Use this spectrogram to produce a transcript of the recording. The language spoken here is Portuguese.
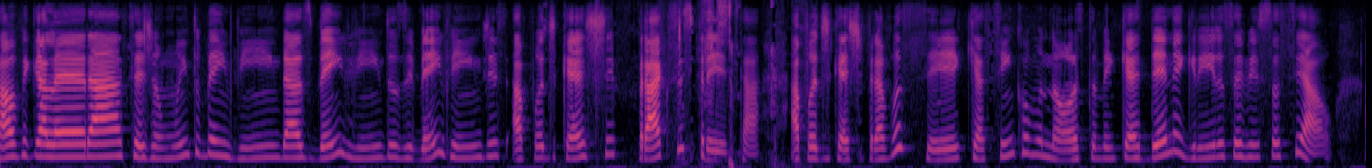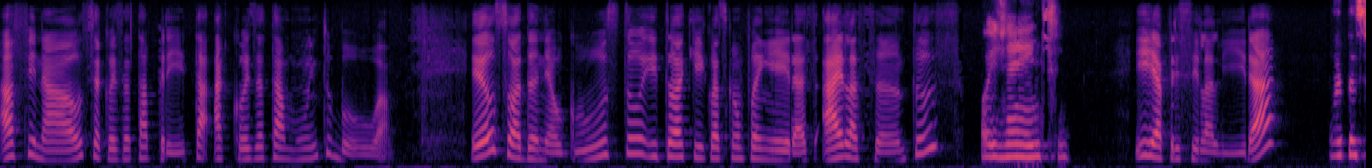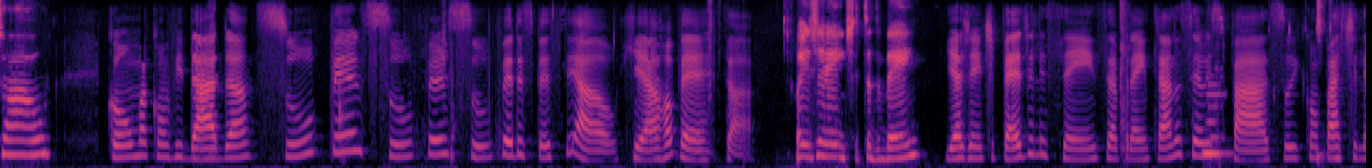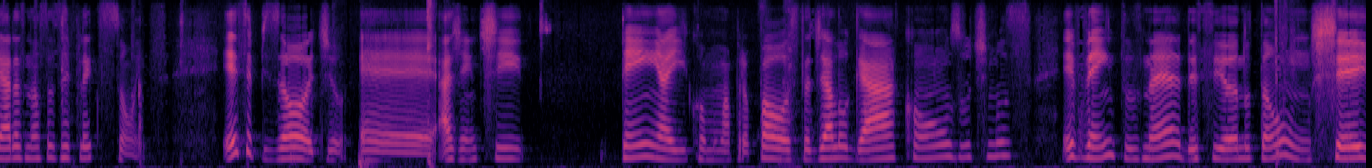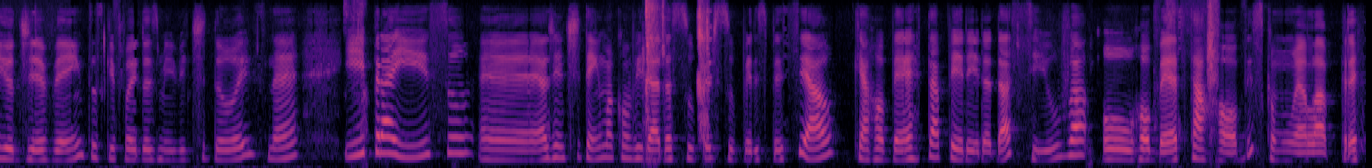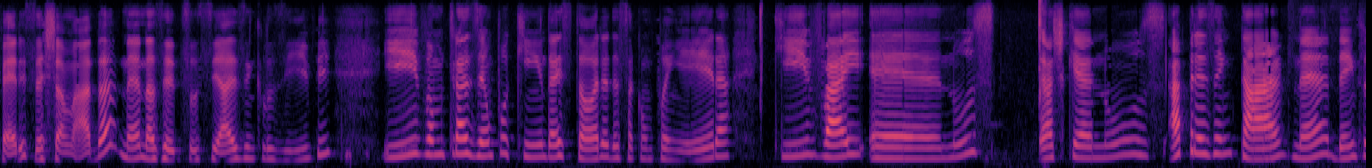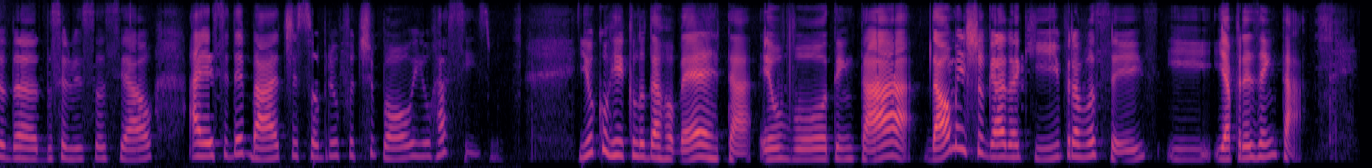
Salve galera! Sejam muito bem-vindas, bem-vindos e bem-vindes a podcast Praxis Preta, a podcast para você que, assim como nós, também quer denegrir o serviço social. Afinal, se a coisa tá preta, a coisa tá muito boa. Eu sou a Dani Augusto e tô aqui com as companheiras Ayla Santos. Oi, gente. E a Priscila Lira. Oi, pessoal com uma convidada super, super, super especial, que é a Roberta. Oi, gente, tudo bem? E a gente pede licença para entrar no seu espaço e compartilhar as nossas reflexões. Esse episódio, é, a gente tem aí como uma proposta dialogar com os últimos eventos, né, desse ano tão cheio de eventos que foi 2022, né? E para isso, é, a gente tem uma convidada super, super especial, que é a Roberta Pereira da Silva, ou Roberta Hobbes, como ela prefere ser chamada, né, nas redes sociais, inclusive. E vamos trazer um pouquinho da história dessa companheira, que vai é, nos acho que é nos apresentar, né, dentro da, do serviço social, a esse debate sobre o futebol e o racismo. E o currículo da Roberta, eu vou tentar dar uma enxugada aqui para vocês e, e apresentar.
